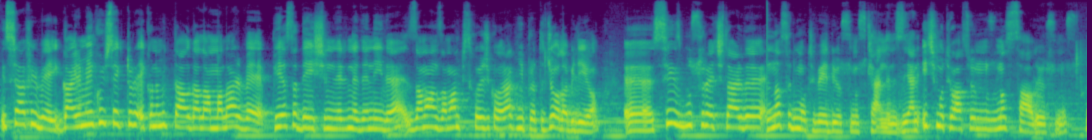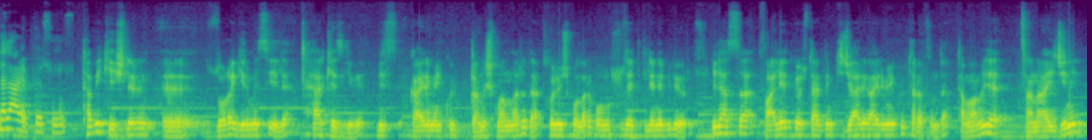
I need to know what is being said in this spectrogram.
İsrafil Bey, gayrimenkul sektörü ekonomik dalgalanmalar ve piyasa değişimleri nedeniyle zaman zaman psikolojik olarak yıpratıcı olabiliyor. Ee, siz bu süreçlerde nasıl motive ediyorsunuz kendinizi? Yani iç motivasyonunuzu nasıl sağlıyorsunuz? Neler yapıyorsunuz? Tabii ki işlerin e, zora girmesiyle herkes gibi biz gayrimenkul danışmanları da psikolojik olarak olumsuz etkilenebiliyoruz. Bilhassa faaliyet gösterdiğim ticari gayrimenkul tarafında tamamıyla sanayicinin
